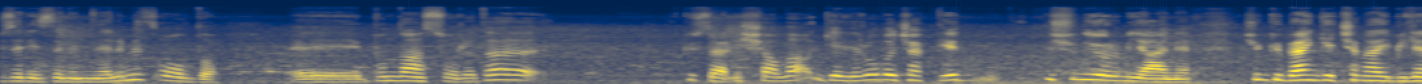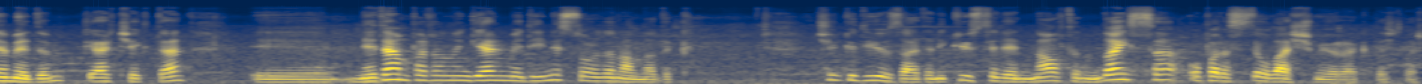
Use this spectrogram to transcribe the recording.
güzel izlenimlerimiz oldu. Ee, bundan sonra da güzel inşallah gelir olacak diye düşünüyorum yani. Çünkü ben geçen ay bilemedim gerçekten. Ee, neden paranın gelmediğini sonradan anladık. Çünkü diyor zaten 200 TL'nin altındaysa o para size ulaşmıyor arkadaşlar.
